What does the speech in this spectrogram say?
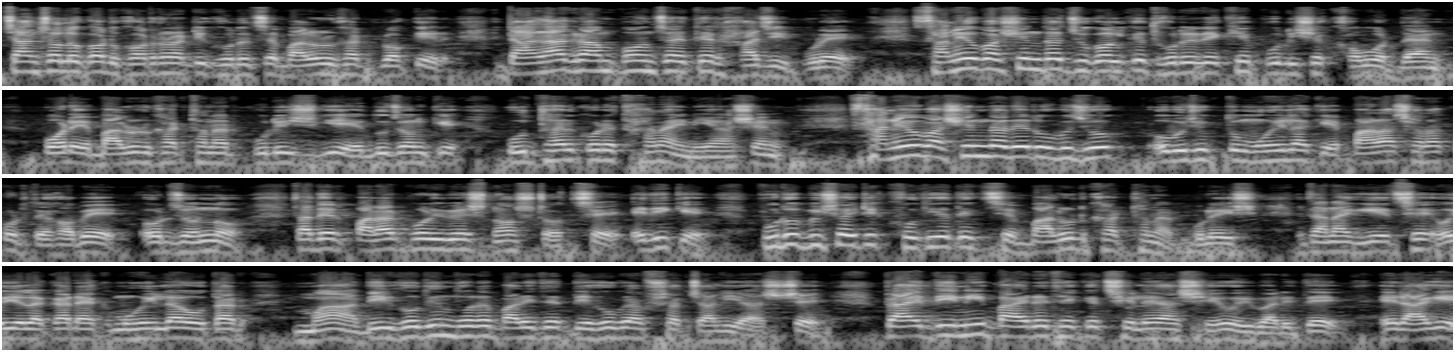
চাঞ্চল্যকর ঘটনাটি ঘটেছে বালুরঘাট ব্লকের ডাঙ্গা গ্রাম পঞ্চায়েতের হাজিরপুরে। স্থানীয় বাসিন্দা যুগলকে ধরে রেখে পুলিশে খবর দেন। পরে বালুরঘাট থানার পুলিশ গিয়ে দুজনকে উদ্ধার করে থানায় নিয়ে আসেন। স্থানীয় বাসিন্দাদের অভিযোগ, অভিযুক্ত মহিলাকে পাড়া ছাড়া করতে হবে। ওর জন্য তাদের পাড়ার পরিবেশ নষ্ট হচ্ছে এদিকে পুরো বিষয়টি খতিয়ে দেখছে বালুরঘাট থানার পুলিশ। জানা গিয়েছে, ওই এলাকার এক মহিলা ও তার মা দীর্ঘদিন ধরে বাড়িতে দেহ ব্যবসা চালিয়ে আসছে। প্রায় দিনই বাইরে থেকে ছেলে আসে ওই বাড়িতে। এর আগে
